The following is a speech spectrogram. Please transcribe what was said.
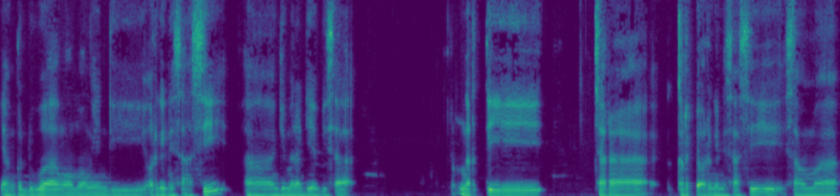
yang kedua ngomongin di organisasi uh, gimana dia bisa ngerti cara kerja organisasi sama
